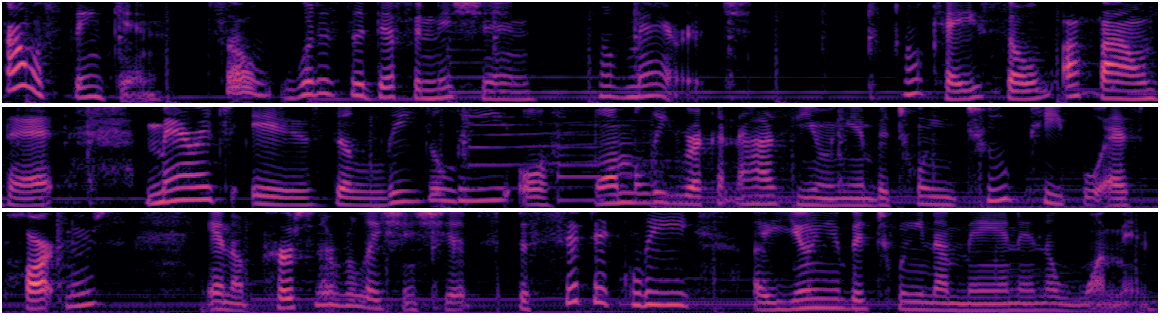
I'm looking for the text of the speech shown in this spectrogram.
I was thinking, so what is the definition of marriage? Okay, so I found that marriage is the legally or formally recognized union between two people as partners in a personal relationship, specifically a union between a man and a woman.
